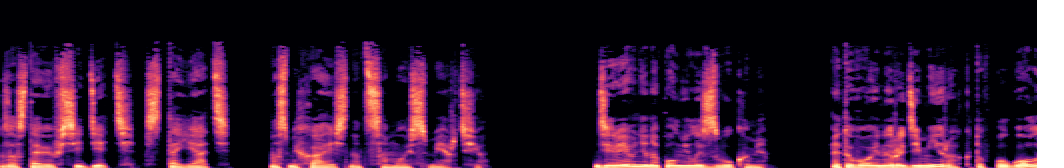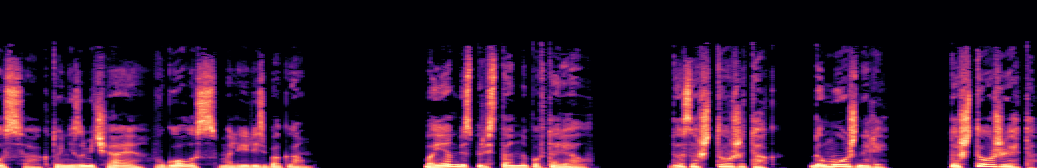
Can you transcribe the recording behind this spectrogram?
заставив сидеть, стоять, насмехаясь над самой смертью. Деревня наполнилась звуками. Это воины Радимира, кто в полголоса, а кто, не замечая, в голос молились богам. Баян беспрестанно повторял. «Да за что же так? Да можно ли? Да что же это?»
